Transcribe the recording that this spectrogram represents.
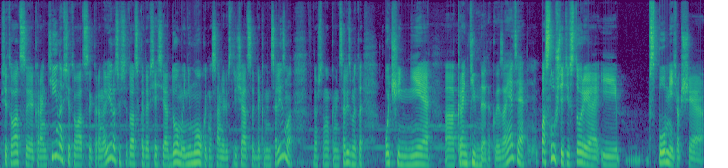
в ситуации карантина, в ситуации коронавируса, в ситуации, когда все сидят дома и не могут, на самом деле, встречаться для комменсализма, потому что, ну, комменсализм — это очень не а, карантинное такое занятие. Послушать эти истории и вспомнить вообще,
